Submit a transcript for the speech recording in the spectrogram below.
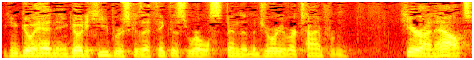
we can go ahead and go to Hebrews because I think this is where we'll spend the majority of our time from here on out.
